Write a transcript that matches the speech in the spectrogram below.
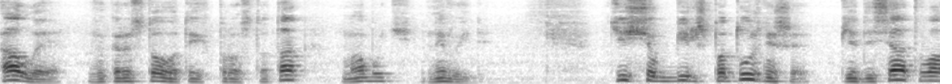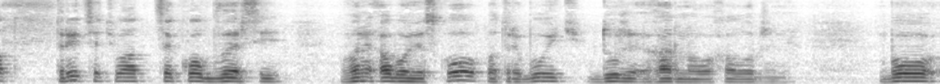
але використовувати їх просто так, мабуть, не вийде. Ті, що більш потужніші, 50 Вт, 30 Вт, це коп версії, вони обов'язково потребують дуже гарного охолодження. Бо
